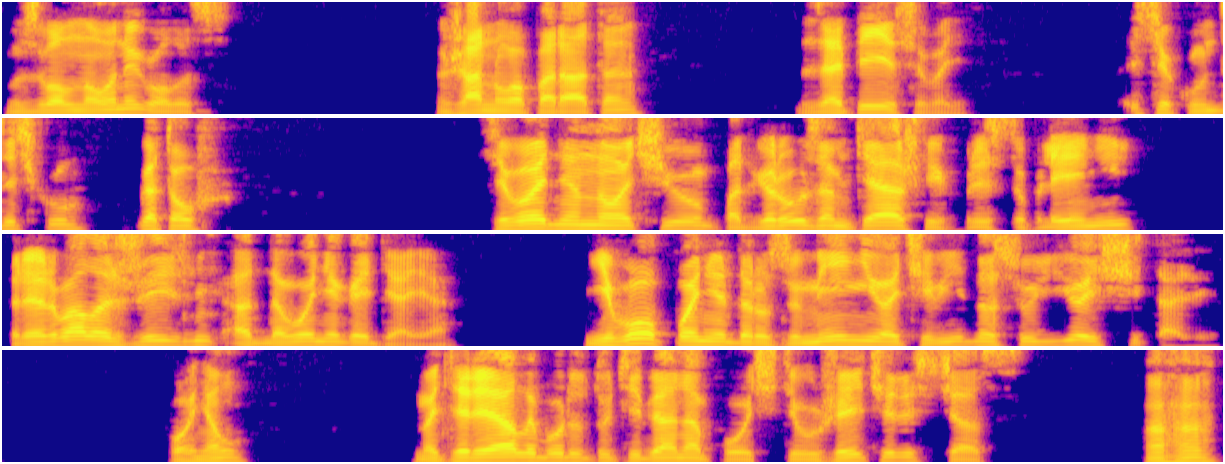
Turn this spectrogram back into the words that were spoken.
взволнованный голос. «Жанну аппарата?» «Записывай». «Секундочку. Готов». Сегодня ночью под грузом тяжких преступлений прервалась жизнь одного негодяя. Его по недоразумению, очевидно, судьей считали. Понял. Материалы будут у тебя на почте уже через час. Ага.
